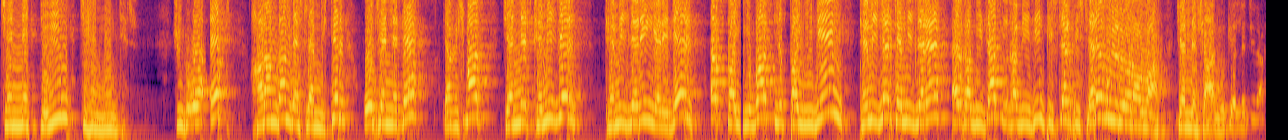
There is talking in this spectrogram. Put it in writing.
cennet değil cehennemdir. Çünkü o et haramdan beslenmiştir. O cennete yakışmaz. Cennet temizdir. Temizlerin yeridir. Et-tayyibat lit-tayyibin temizler temizlere el-habisat il-habisin pisler pislere buyuruyor Allah Celle şanuhu Celle Celaluhu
